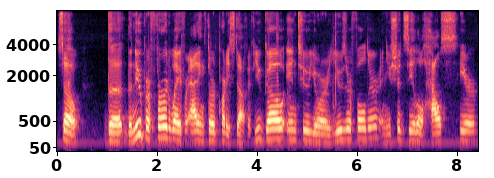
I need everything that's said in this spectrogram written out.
so the the new preferred way for adding third-party stuff. If you go into your user folder and you should see a little house here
